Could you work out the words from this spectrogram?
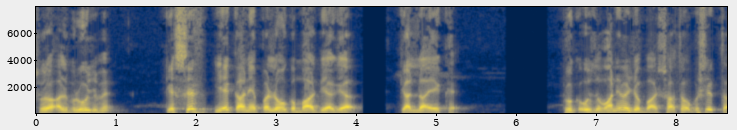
سورہ البروج میں کہ صرف یہ کہنے پر لوگوں کو مار دیا گیا کہ اللہ ایک ہے کیونکہ اس زمانے میں جو بادشاہ تھا وہ مشرق تھا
